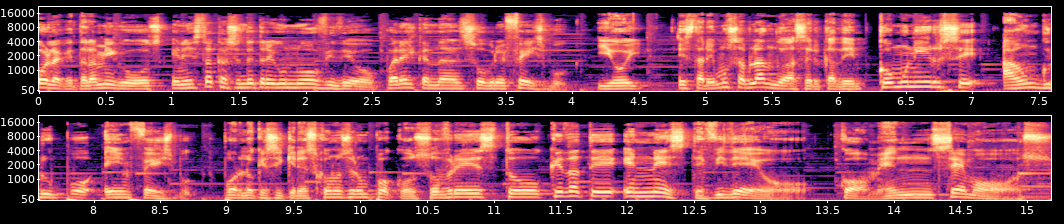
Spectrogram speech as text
Hola, ¿qué tal amigos? En esta ocasión te traigo un nuevo video para el canal sobre Facebook y hoy estaremos hablando acerca de cómo unirse a un grupo en Facebook. Por lo que si quieres conocer un poco sobre esto, quédate en este video. Comencemos.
